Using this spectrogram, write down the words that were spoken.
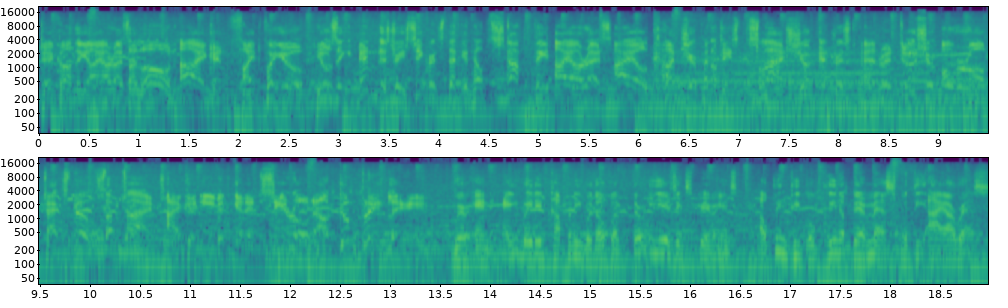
take on the IRS alone. I can fight for you using industry secrets that can help stop the IRS. I'll cut your penalties, slash your interest, and reduce your overall tax bill. Sometimes I can even get it zeroed out completely. We're an A-rated company with over 30 years experience helping people clean up their mess with the IRS.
